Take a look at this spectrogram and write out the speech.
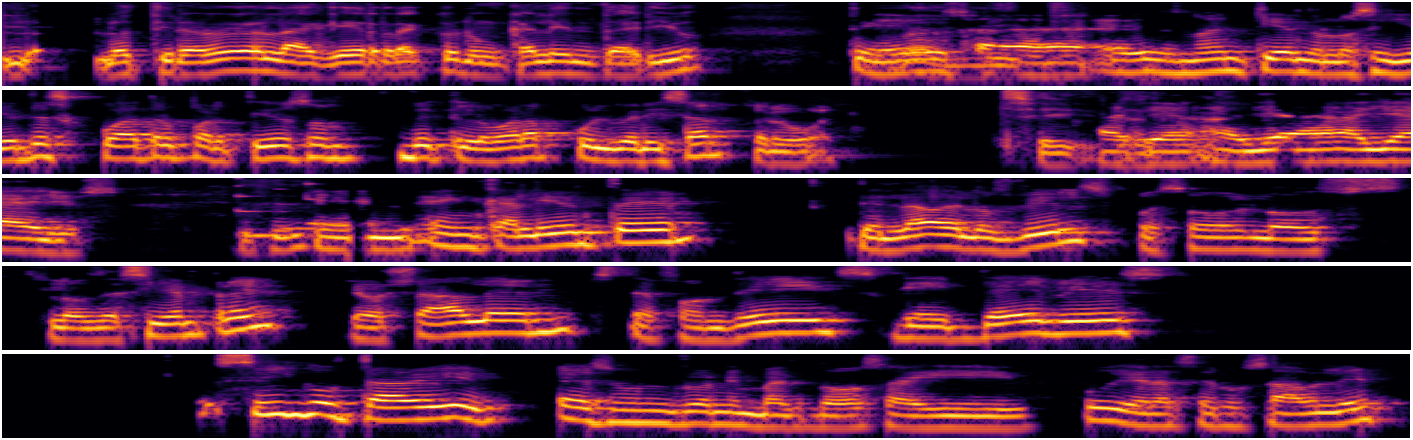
Lo, lo tiraron a la guerra con un calendario. Sí, o sea, es- no entiendo. Los siguientes cuatro partidos son de que lo van a pulverizar, pero bueno, Sí, allá, allá, allá ellos. En, en caliente, del lado de los Bills, pues son los, los de siempre: Josh Allen, Stephon Diggs, Gabe Davis. Singletary es un running back 2 ahí, pudiera ser usable.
